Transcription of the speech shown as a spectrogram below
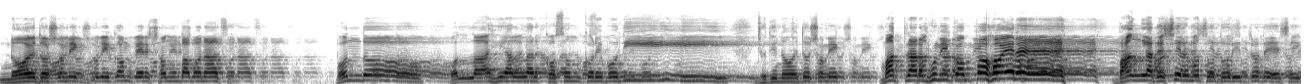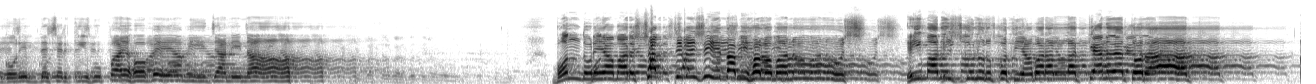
নয় দশমিক ভূমিকম্পের সম্ভাবনা আছে। বন্ধু আল্লাহি আল্লাহর কসম করে বলি, যদি নয় দশমিক মাত্রার ভূমিকম্প হয় রে, বাংলাদেশের মতো দরিদ্র দেশ, এই গরিব দেশের কি উপায় হবে আমি জানি না। বন্ধুরে, আমার সবচেয়ে বেশি দামি হলো মানুষ, এই মানুষগুলোর প্রতি আমার আল্লাহ কেন এত রাগ?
